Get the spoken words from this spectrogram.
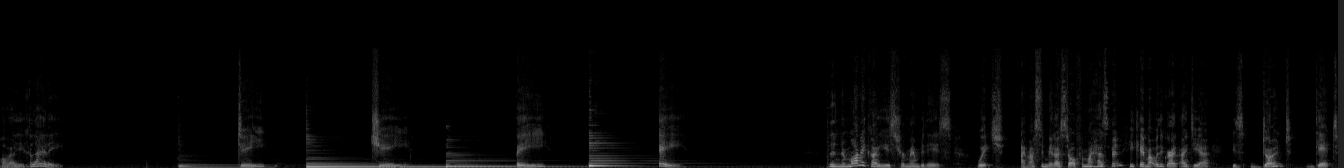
of our ukulele? D, G, B, E. The mnemonic I use to remember this, which I must admit I stole from my husband, he came up with a great idea, is don't get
